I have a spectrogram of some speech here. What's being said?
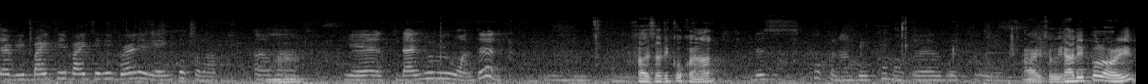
Every bite you bite the bread and getting coconut. Uh-huh. Yeah, that's what we wanted. So it's the coconut. This coconut will come up well good for. Alright, so we had the pholourie.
